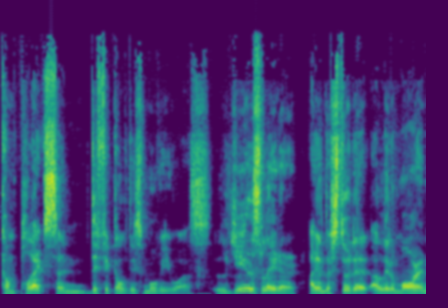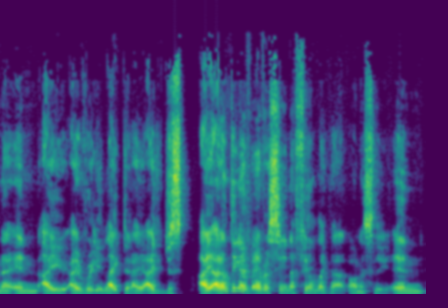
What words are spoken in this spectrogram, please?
complex and difficult this movie was. Years later, I understood it a little more and I, and I, I really liked it. I, I just I, I don't think I've ever seen a film like that, honestly. And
